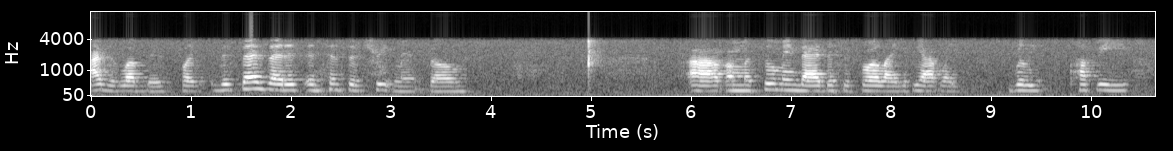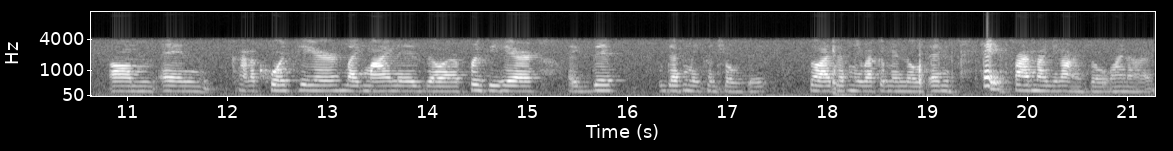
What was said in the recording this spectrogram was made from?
I just love this. Like this says that it's intensive treatment, so uh, I'm assuming that this is for like if you have like really puffy um, and kind of coarse hair like mine is or frizzy hair, like this definitely controls it. So I definitely recommend those. And hey, it's five ninety nine, so why not?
